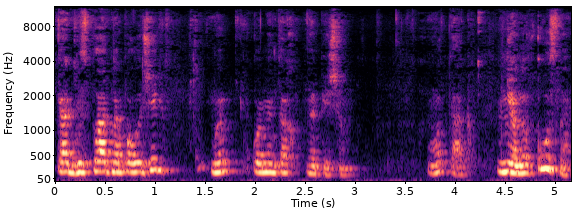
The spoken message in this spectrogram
как бесплатно получить, мы в комментах напишем. Вот так. Не, ну вкусно.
